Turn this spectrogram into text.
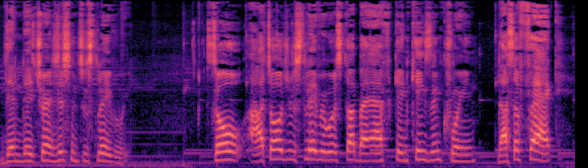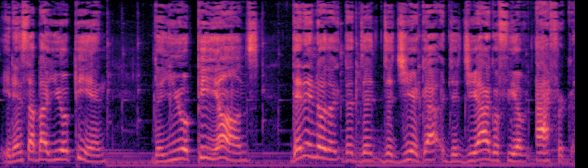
Then they transitioned to slavery. So I told you slavery was started by African kings and queens. That's a fact. It didn't start by European. The Europeans, they didn't know the, the, the, the, geog- the geography of Africa.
